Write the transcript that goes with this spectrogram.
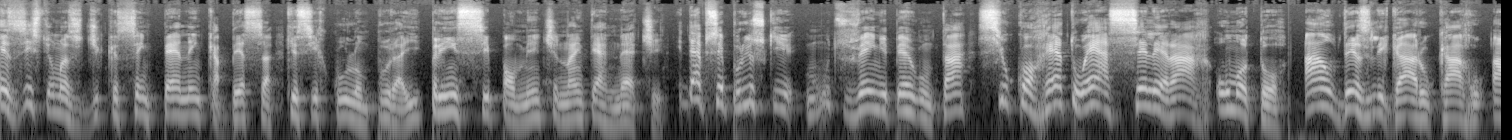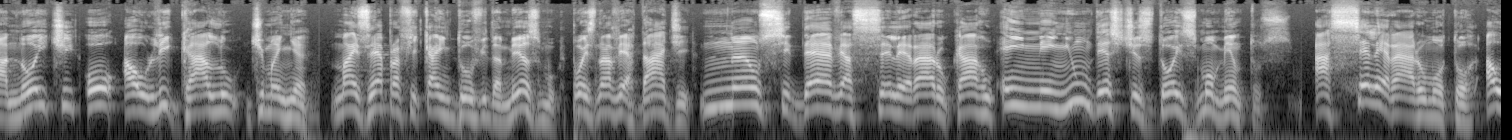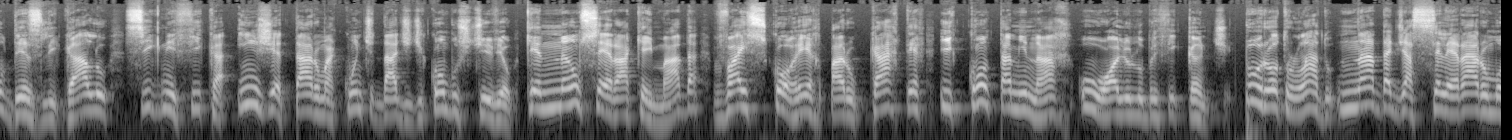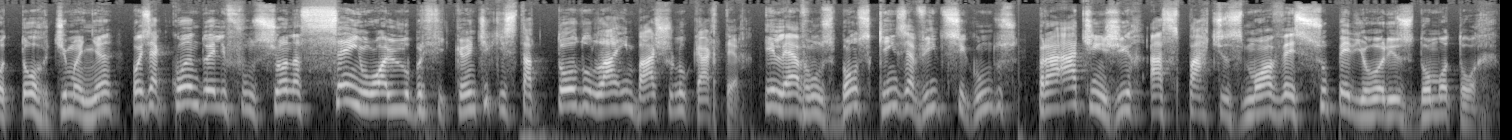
Existem umas dicas sem pé nem cabeça que circulam por aí, principalmente na internet. E deve ser por isso que muitos vêm me perguntar se o correto é acelerar o motor ao desligar o carro à noite ou ao ligá-lo de manhã. Mas é para ficar em dúvida mesmo, pois na verdade não se deve acelerar o carro em nenhum destes dois momentos. Acelerar o motor ao desligá-lo significa injetar uma quantidade de combustível que não será queimada, vai escorrer para o cárter e contaminar o óleo lubrificante. Por outro lado, nada de acelerar o motor de manhã, pois é quando ele funciona sem o óleo lubrificante que está todo lá embaixo no cárter. E leva uns bons 15 a 20 segundos para atingir as partes móveis superiores do motor.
